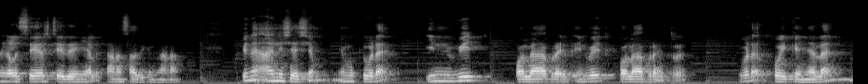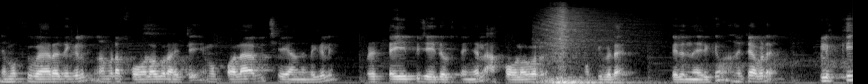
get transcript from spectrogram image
നിങ്ങൾ ഷെയർ ചെയ്ത് കഴിഞ്ഞാൽ കാണാൻ സാധിക്കുന്നതാണ്. പിന്നെ അതിനുശേഷം നമുക്കിവിടെ ഇൻവൈറ്റ് കൊലാബറേറ്റർ ഇൻവൈറ്റ് കൊലാബറേറ്റർ ഇവിടെ പോയി കഴിഞ്ഞാൽ നമുക്ക് വേറെ ഏതെങ്കിലും നമ്മുടെ ഫോളോവർ ആയിട്ട് നമുക്ക് കൊലാബ് ചെയ്യാന്നുണ്ടെങ്കിൽ ഇവിടെ ടൈപ്പ് ചെയ്ത് കൊടുത്തു കഴിഞ്ഞാൽ ആ ഫോളോവർ നമുക്ക് ഇവിടെ വരുന്നതായിരിക്കും. എന്നിട്ട് അവിടെ ക്ലിക്ക്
